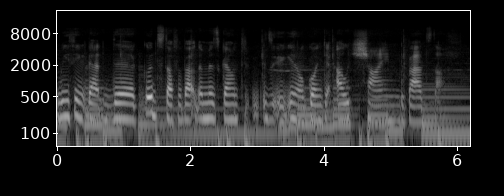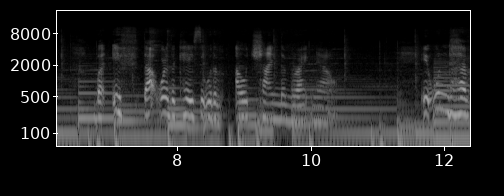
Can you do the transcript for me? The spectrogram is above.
we think that the good stuff about them is going to is, you know going to outshine the bad stuff. But if that were the case it would have outshined them right now it wouldn't have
